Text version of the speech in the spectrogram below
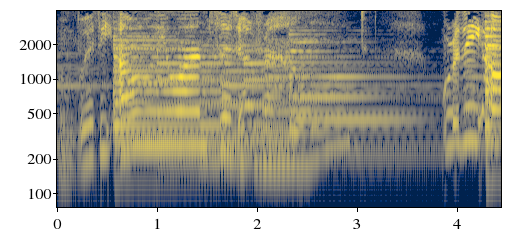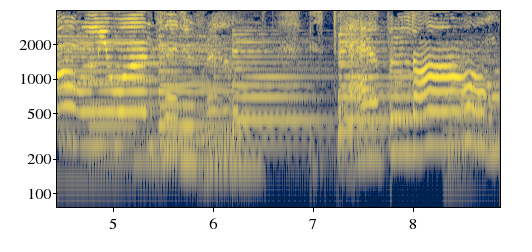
We're the only ones that are around. We're the only ones that are around. this Babylon.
